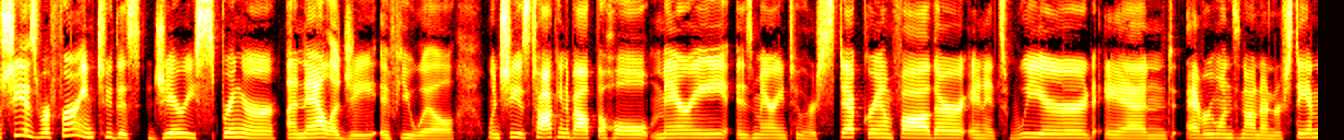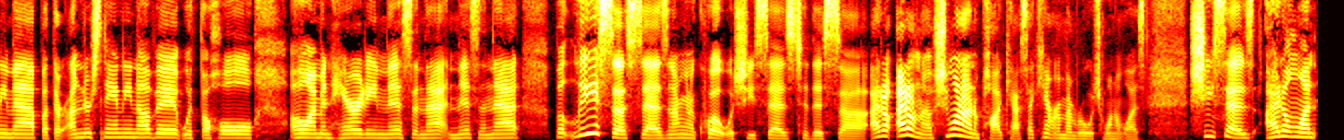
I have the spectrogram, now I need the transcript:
she is referring to this Jerry Springer analogy, if you will, when she is talking about the whole Mary is married to her step grandfather and it's weird and everyone's not understanding that, but they're understanding of it with the whole, oh, I'm inheriting this and that and this and that. But Lisa says, and I'm going to quote what she says to this. Uh, I don't, I don't know. She went on a podcast. I can't remember which one it was. She says, "I don't want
